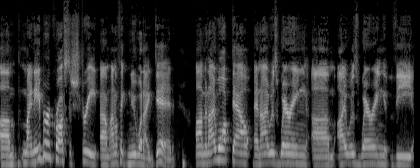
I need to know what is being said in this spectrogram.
um, my neighbor across the street, um, I don't think knew what I did. Um, and I walked out, and I was wearing, um, I was wearing the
